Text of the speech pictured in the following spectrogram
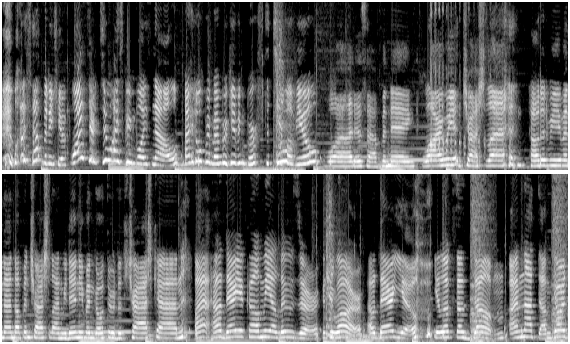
what is happening here? Why is there two ice cream boys now? I don't remember giving birth to two of you. What is happening? Why are we in Trashland? How did we even end up in Trashland? We didn't even go through the trash can. What? How dare you call me a loser? Because you are. How dare you? you look so dumb. I'm not dumb. You're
